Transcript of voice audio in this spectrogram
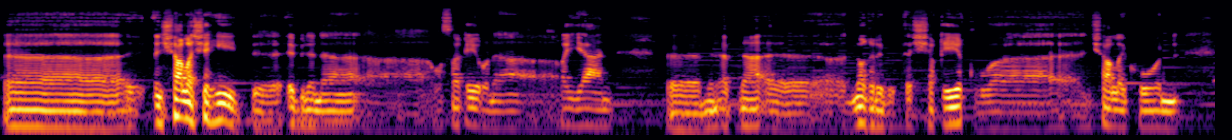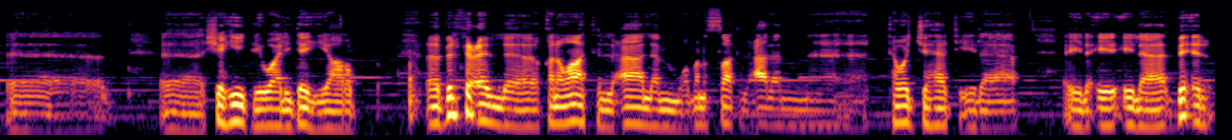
آه، إن شاء الله شهيد آه، ابننا وصغيرنا ريان من أبناء المغرب الشقيق وإن شاء الله يكون شهيد لوالديه يا رب. بالفعل قنوات العالم ومنصات العالم توجهت إلى إلى إلى بئر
